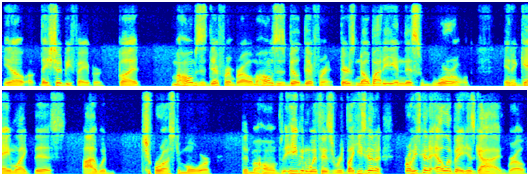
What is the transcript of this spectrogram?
you know, they should be favored. But Mahomes is different, bro. Mahomes is built different. There's nobody in this world in a game like this I would trust more than Mahomes. Even with his, like, he's going to, bro, he's going to elevate his guys, bro.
